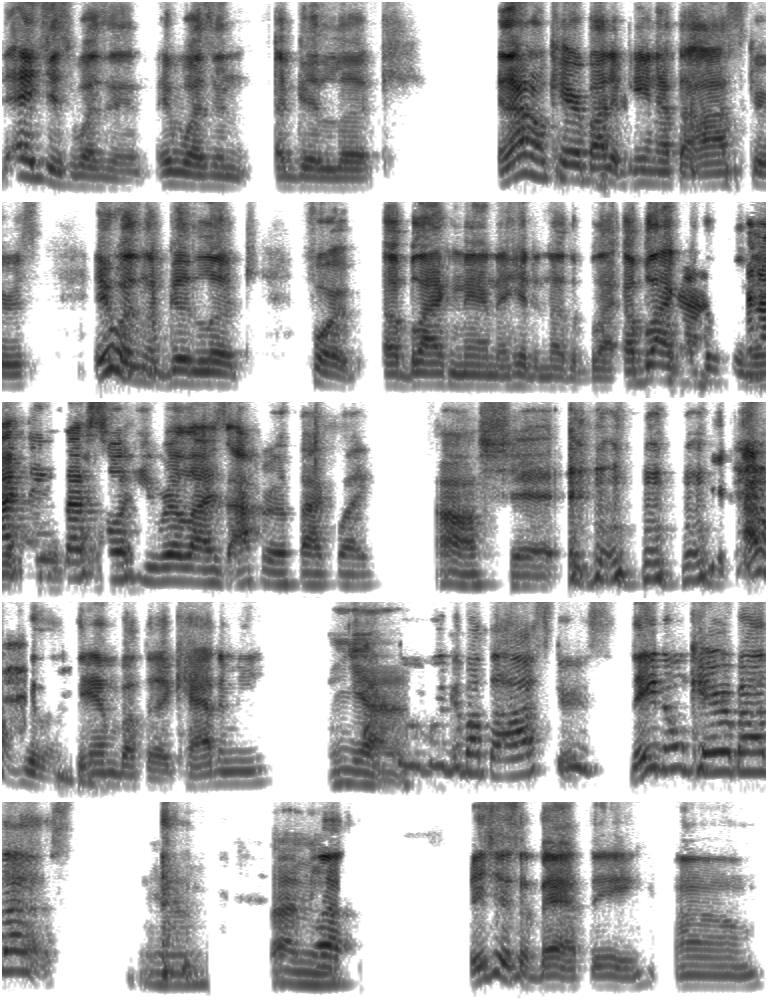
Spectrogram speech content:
it just wasn't. It wasn't a good look, and I don't care about it being at the Oscars. It wasn't a good look for a black man to hit another black a black yeah. person. And I think that's what he realized after the fact, like, oh shit. I don't give a damn about the Academy. Yeah. Look about the Oscars. They don't care about us. Yeah. I mean it's just a bad thing. Um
